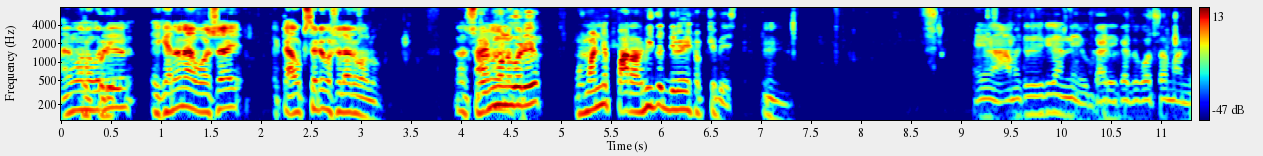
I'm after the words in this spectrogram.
আমি মনে করি এখানে না বসায় একটা আউটসাইডে বসালে আরও ভালো। আমি মনে করি ওমানে পাড়ার ভিতর দিলে সবচেয়ে বেস্ট হুম। এই না আমি তো দেখি জানি গাড়ির কাছে করতাম মানে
